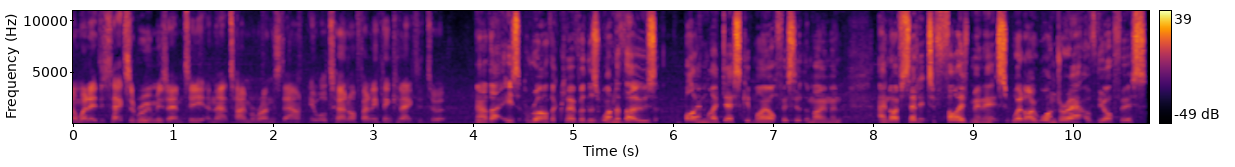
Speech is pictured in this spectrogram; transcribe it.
And when it detects a room is empty and that timer runs down, it will turn off anything connected to it. Now that is rather clever. There's one of those by my desk in my office at the moment, and I've set it to five minutes. When I wander out of the office,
